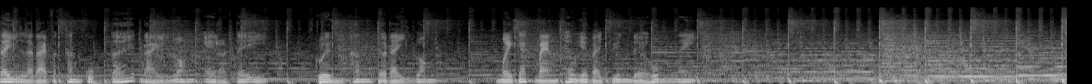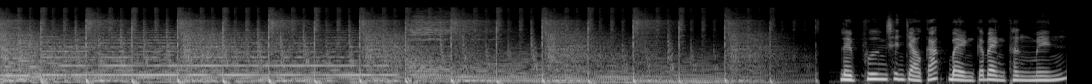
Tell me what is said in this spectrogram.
Đây là đài phát thanh quốc tế Đài Loan RTI, truyền thanh từ Đài Loan. Mời các bạn theo dõi bài chuyên đề hôm nay. Lê Phương xin chào các bạn, các bạn thân mến.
